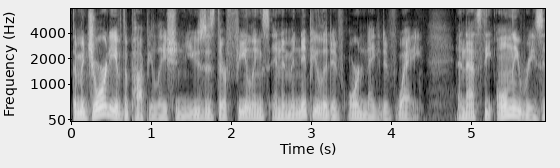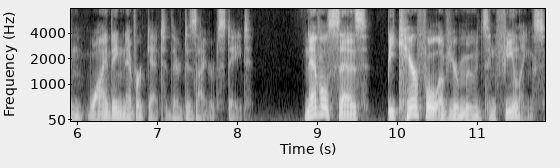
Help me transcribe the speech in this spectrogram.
The majority of the population uses their feelings in a manipulative or negative way, and that's the only reason why they never get to their desired state. Neville says, be careful of your moods and feelings,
